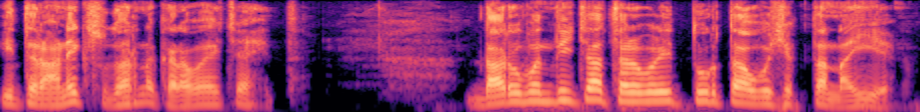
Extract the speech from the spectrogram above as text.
इतर अनेक सुधारणा करावयाच्या आहेत. दारूबंदीच्या चळवळीत तूर्त आवश्यकता नाही आहे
